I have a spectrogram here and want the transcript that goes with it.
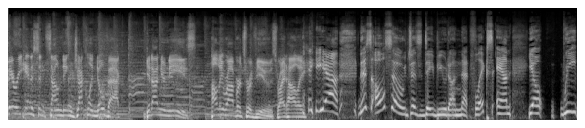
Very innocent sounding Jacqueline Novak. Get on your knees. Holly Roberts reviews, right, Holly? yeah. This also just debuted on Netflix and you know, we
